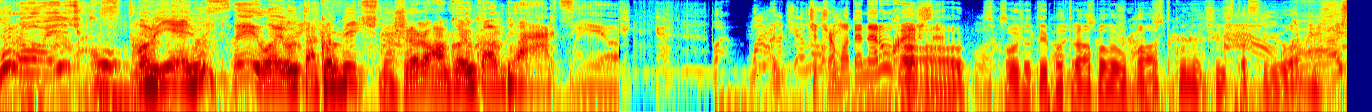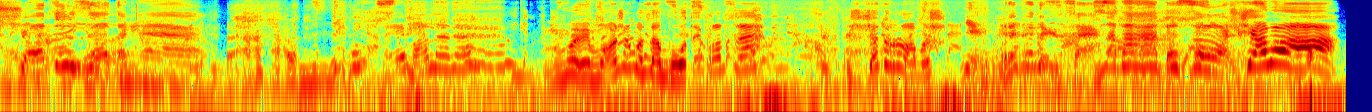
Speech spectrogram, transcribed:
героїчку. З Твоєю силою та комічно широкою комплекцією. Чи чому ти не рухаєшся? О, схоже, ти потрапила у пастку на чиста сила. А що ти за таке? Мене. Ми можемо забути про це. Що ти робиш? Ні, припини це! Забагато соч! Чому?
